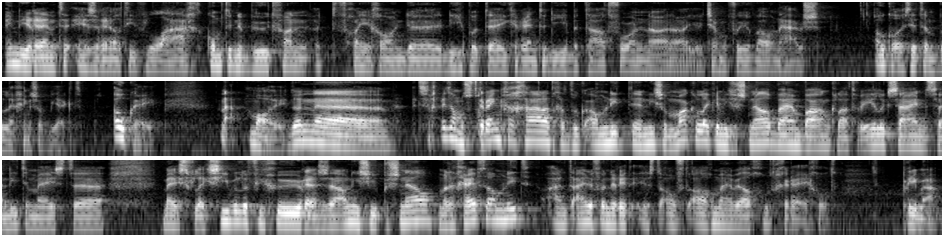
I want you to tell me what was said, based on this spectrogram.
En die rente is relatief laag. Komt in de buurt van, van je, gewoon de, de hypotheekrente die je betaalt voor, een, uh, zeg maar voor je woonhuis. Ook al is dit een beleggingsobject. Oké, nou mooi. Dan, uh, het is, allemaal streng gegaan. Het gaat natuurlijk allemaal niet, niet zo makkelijk en niet zo snel bij een bank. Laten we eerlijk zijn. Het zijn niet de meest, meest flexibele figuren en ze zijn ook niet super snel. Maar dat geeft allemaal niet. Aan het einde van de rit is het over het algemeen wel goed geregeld. Prima.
